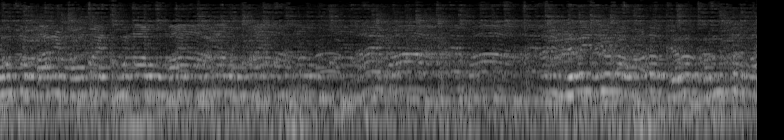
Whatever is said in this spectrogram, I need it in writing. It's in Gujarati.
Vamos tomar. વેરાઈટીઓનો વાળો ભેળો કરું તો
